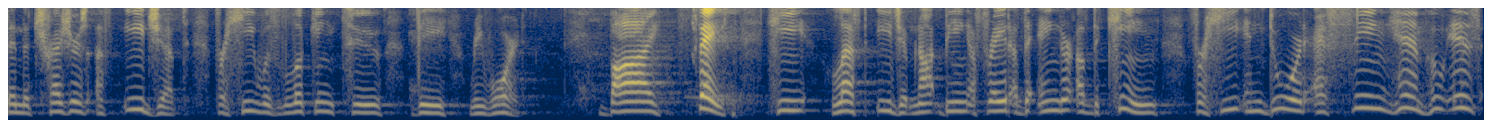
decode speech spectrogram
than the treasures of Egypt, for he was looking to the reward. By faith, he left Egypt, not being afraid of the anger of the king, for he endured as seeing him who is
